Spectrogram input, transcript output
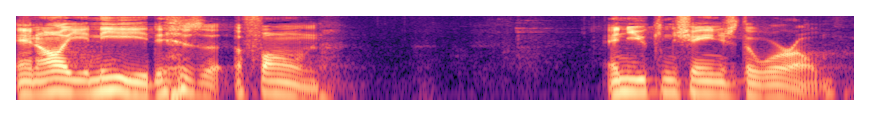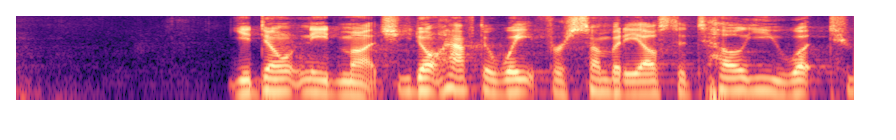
And all you need is a phone. And you can change the world. You don't need much. You don't have to wait for somebody else to tell you what to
